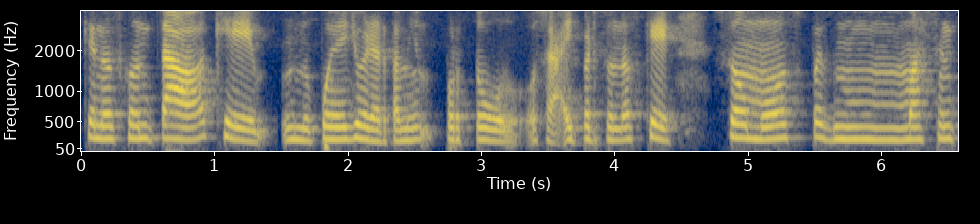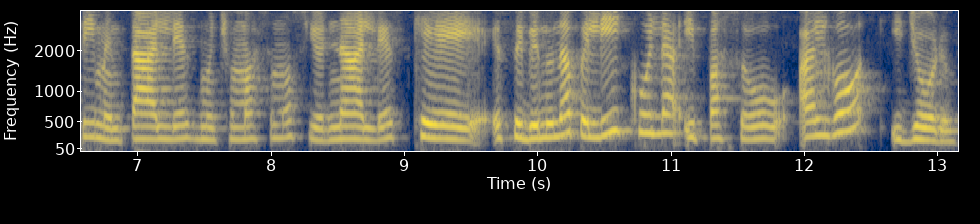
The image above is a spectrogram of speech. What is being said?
que nos contaba que uno puede llorar también por todo. O sea, hay personas que somos pues más sentimentales, mucho más emocionales, que estoy viendo una película y pasó algo y lloro.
